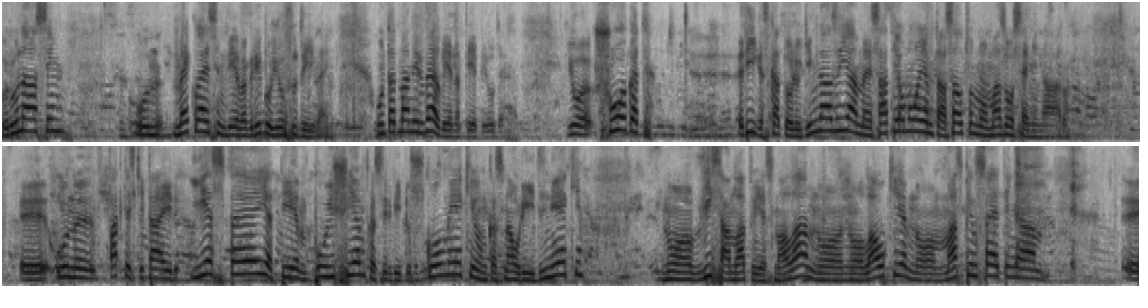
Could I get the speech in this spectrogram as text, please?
runāsim un meklēsim Dieva gribu jūsu dzīvē. Un tad man ir vēl viena piebilde. Jo šogad Rīgas katoļu ģimnāzijā mēs atjaunojam tā saucamo mazo semināru. E, un e, faktiski tā ir iespēja tiem puišiem, kas ir vidusskolnieki un kas nav rīdzinieki, no visām Latvijas malām, no, no laukiem, no mazpilsētiņām, e,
